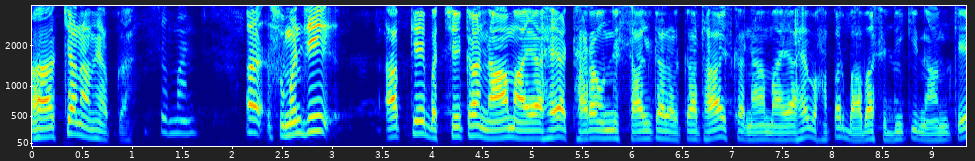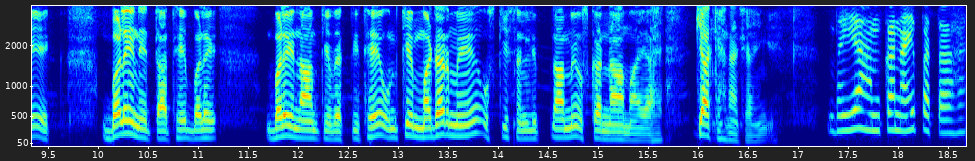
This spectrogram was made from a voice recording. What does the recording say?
आ, क्या नाम है आपका? सुमन। आ, सुमन जी आपके बच्चे का नाम आया है 18-19 साल का लड़का था इसका नाम आया है वहाँ पर बाबा सिद्दीकी नाम के एक बड़े नेता थे बड़े बड़े नाम के व्यक्ति थे उनके मर्डर में उसकी संलिप्तता में उसका नाम आया है। क्या कहना चाहेंगे? भैया हमका नहीं पता है।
